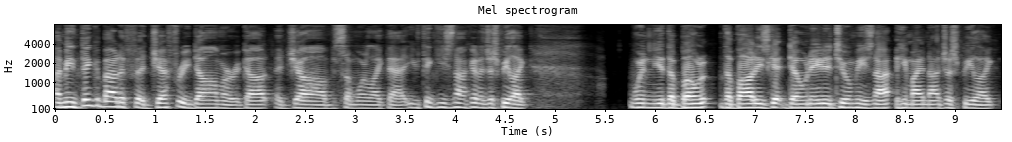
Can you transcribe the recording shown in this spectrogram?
I mean, think about if a Jeffrey Dahmer got a job somewhere like that. You think he's not going to just be like, when you, the bone, the bodies get donated to him, he's not. He might not just be like,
